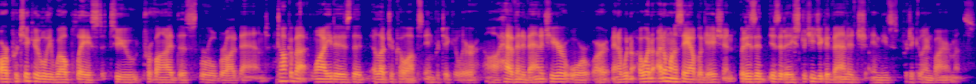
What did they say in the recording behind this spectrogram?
are particularly well placed to provide this rural broadband. Talk about why it is that electric co ops in particular uh, have an advantage here, or, or and I, wouldn't, I, wouldn't, I don't want to say obligation, but is it, is it a strategic advantage in these particular environments?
